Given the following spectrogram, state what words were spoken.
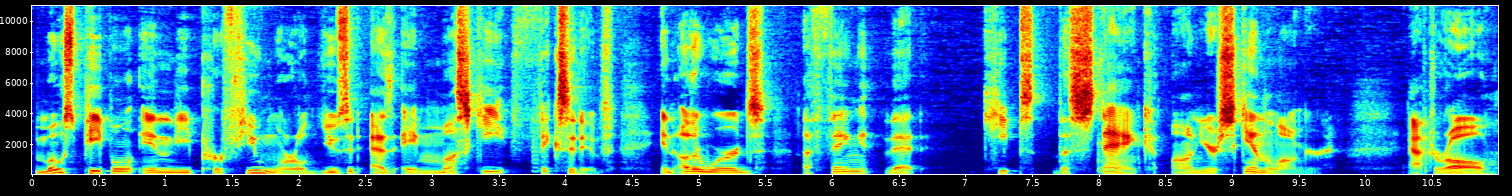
most people in the perfume world use it as a musky fixative. In other words, a thing that keeps the stank on your skin longer. After all,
